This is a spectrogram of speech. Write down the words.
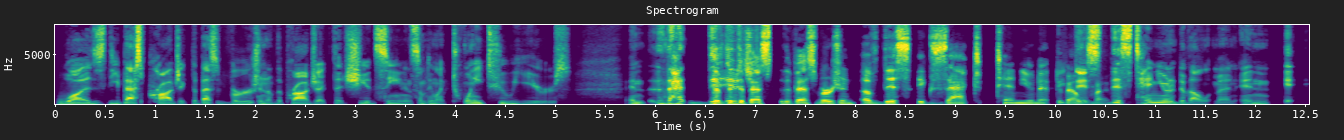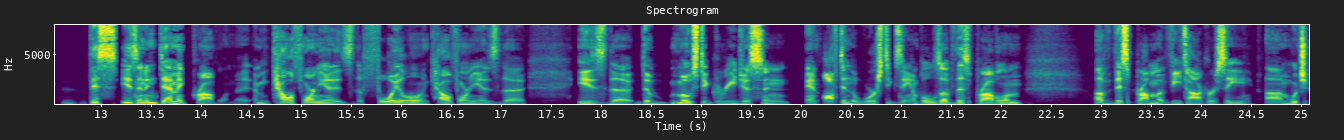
was the best project, the best version of the project that she had seen in something like 22 years. And that the, the, the best the best version of this exact 10 unit development. This, this 10 unit development. And it, this is an endemic problem. I mean, California is the foil and California is the is the the most egregious and and often the worst examples of this problem of this problem of vetocracy, um, which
